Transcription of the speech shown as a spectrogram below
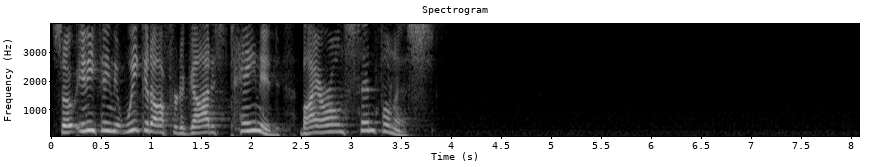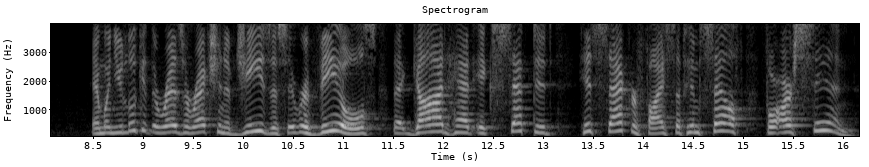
So anything that we could offer to God is tainted by our own sinfulness. And when you look at the resurrection of Jesus, it reveals that God had accepted his sacrifice of himself for our sin.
